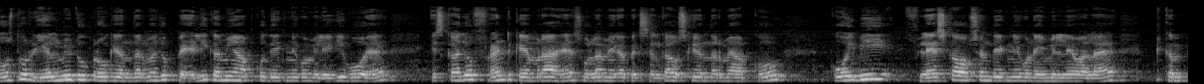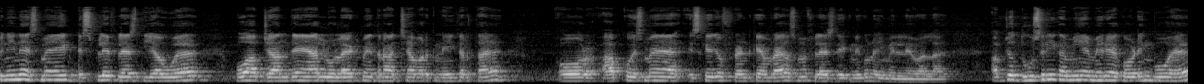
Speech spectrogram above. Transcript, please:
दोस्तों, Realme 2 Pro के अंदर में जो पहली कमी आपको देखने को मिलेगी वो है, इसका जो फ्रंट कैमरा है 16 मेगापिक्सल का, उसके अंदर में आपको कोई भी फ्लैश का ऑप्शन देखने को नहीं मिलने वाला है। कंपनी ने इसमें एक डिस्प्ले फ्लैश दिया हुआ है, वो आप जानते हैं यार लो लाइट में इतना अच्छा वर्क नहीं करता है, और आपको इसमें, इसके जो फ्रंट कैमरा है, उसमें फ्लैश देखने को नहीं मिलने वाला है। अब जो दूसरी कमी है मेरे अकॉर्डिंग वो है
